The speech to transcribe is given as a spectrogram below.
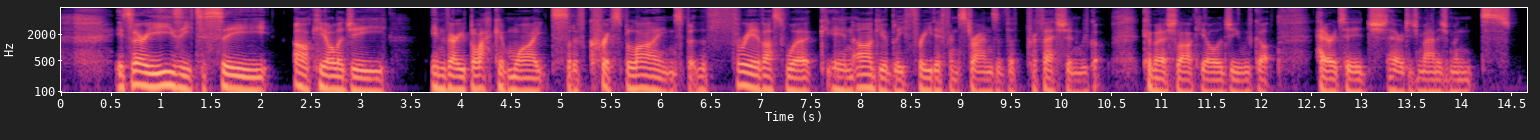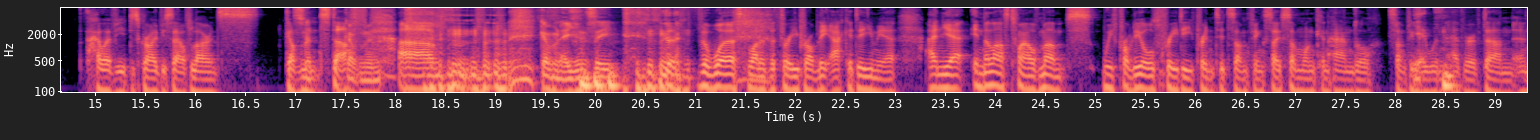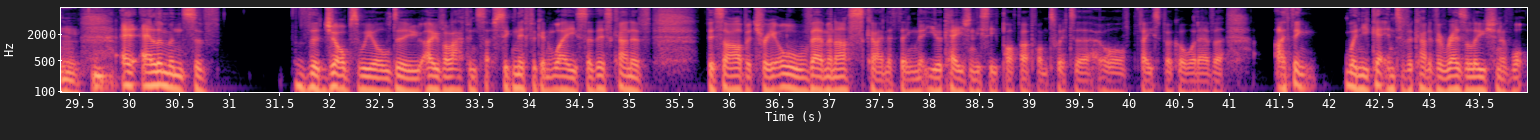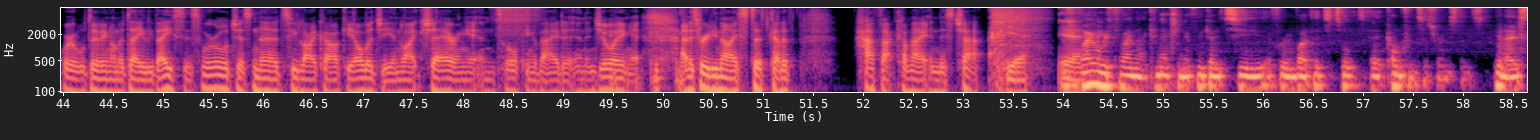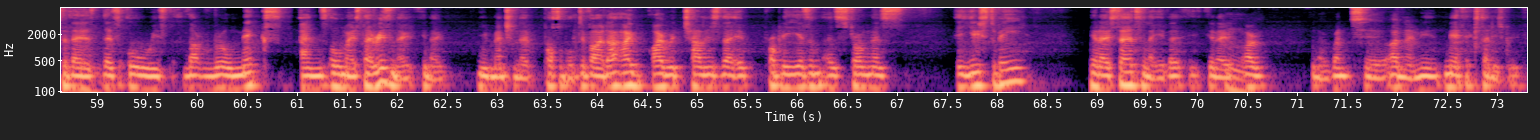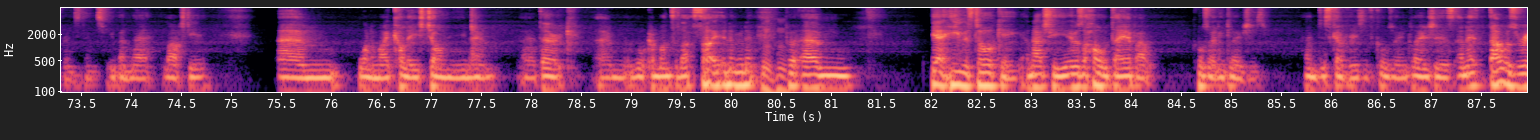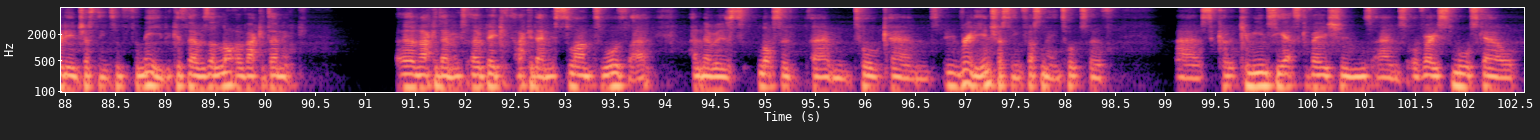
it's very easy to see archaeology in very black and white, sort of crisp lines, but the three of us work in arguably three different strands of the profession. We've got commercial archaeology, we've got heritage, heritage management, however you describe yourself, Lawrence, government stuff. Government. Um, government agency. the, the, worst one of the three, probably academia. And yet, in the last 12 months, we've probably all 3D printed something so someone can handle something yeah. they wouldn't ever have done. And mm. elements of the jobs we all do overlap in such significant ways. So this kind of this arbitrary all them and us kind of thing that you occasionally see pop up on Twitter or Facebook or whatever. I think when you get into the kind of a resolution of what we're all doing on a daily basis, we're all just nerds who like archaeology and like sharing it and talking about it and enjoying it. And it's really nice to kind of have that come out in this chat. Yeah. Yeah. I always find that connection if we go to if we're invited to talk to, at conferences, for instance. You know, so there's there's always that real mix, and almost there is no you know you mentioned the possible divide. I, I I would challenge that it probably isn't as strong as it used to be. You know, certainly that you know mm. I you know went to I don't know Neolithic Studies Group, for instance. We went there last year. Um, one of my colleagues, John, you know, uh, Derek, um, we'll come onto that site in a minute, mm-hmm. but. Um, yeah, he was talking, and actually, it was a whole day about causeway enclosures and discoveries of causeway enclosures, and it, that was really interesting to, for me because there was a lot of academic, an academic, a big academic slant towards that, and there was lots of um, talk and really interesting, fascinating talks of uh, community excavations and sort of very small scale.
